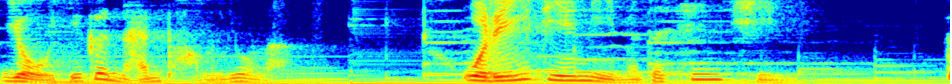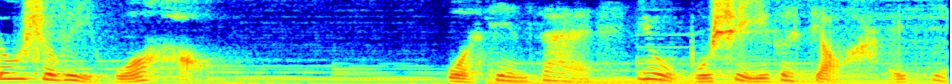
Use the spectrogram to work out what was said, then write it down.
有一个男朋友了。我理解你们的心情，都是为我好。我现在又不是一个小孩子。”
